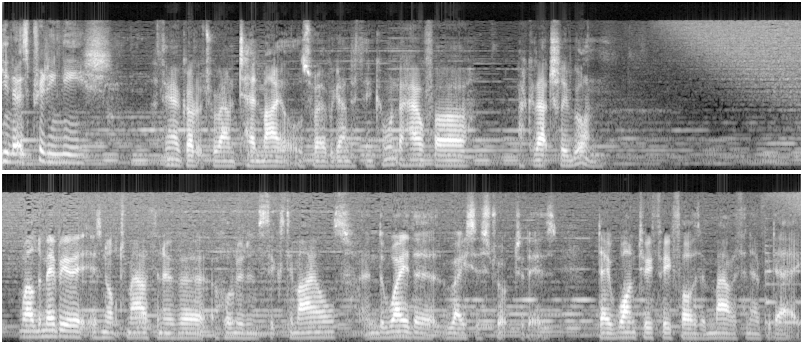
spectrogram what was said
you know, it's pretty niche. I think I got up to around 10 miles where I began to think, I wonder how far I could actually run. Well, the Namibia is an ultramarathon over 160 miles, and the way the race is structured is day one, two, three, four is a marathon every day,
